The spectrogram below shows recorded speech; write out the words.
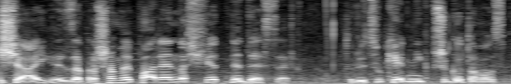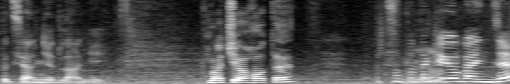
Dzisiaj zapraszamy parę na świetny deser, który cukiernik przygotował specjalnie dla niej. Macie ochotę? Co to takiego będzie?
